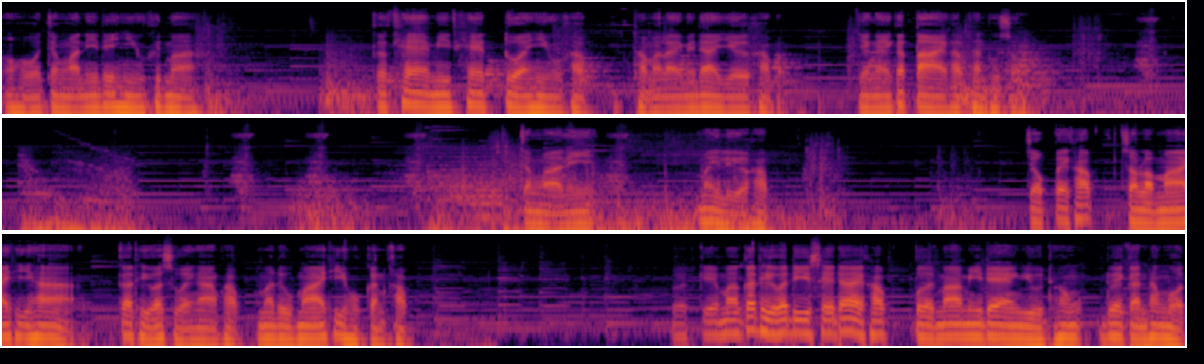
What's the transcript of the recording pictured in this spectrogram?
โอ้โหจังหวะนี้ได้ฮิวขึ้นมา ก็แค่มีแค่ตัวฮิวครับทำอะไรไม่ได้เยอะครับ ยังไงก็ตายครับท่านผู้ชมจังหวะนี้ไม่เหลือครับ จบไปครับสำหรับไม้ที่ 5 ก็ถือว่าสวยงามครับ มาดูไม้ที่ 6 กันครับ เปิดเกมมาก็ถือว่าดีเซได้ครับ เปิดมามีแดงอยู่ทั้งด้วยกันทั้งหมด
